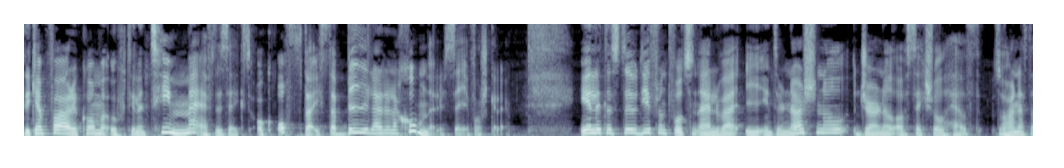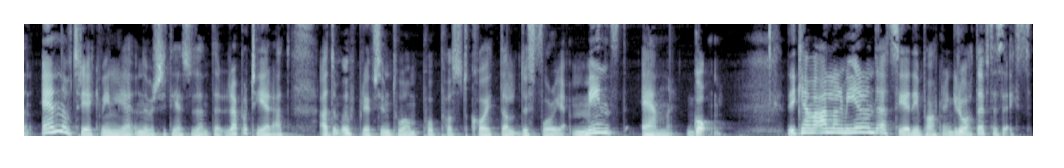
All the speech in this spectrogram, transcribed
Det kan förekomma upp till en timme efter sex och ofta i stabila relationer, säger forskare. Enligt en studie från 2011 i International Journal of Sexual Health så har nästan en av tre kvinnliga universitetsstudenter rapporterat att de upplevt symptom på postcoital dysphoria minst en gång. Det kan vara alarmerande att se din partner gråta efter sex,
